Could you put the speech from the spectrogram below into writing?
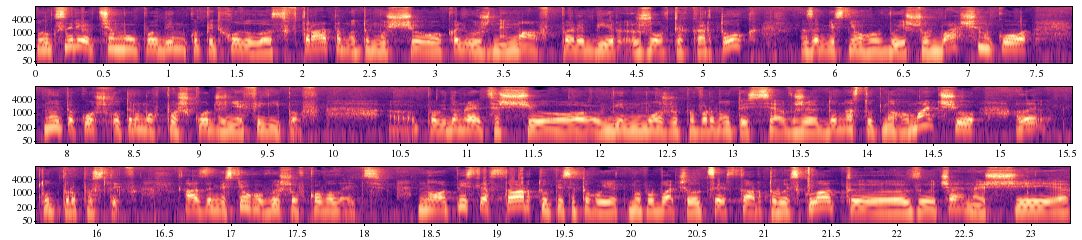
Олександрія в цьому поєдинку підходила з втратами, тому що Калюжний мав перебір жовтих карток. Замість нього вийшов Ващенко. Ну і також отримав пошкодження Філіпов. Е, Повідомляється, що він може повернутися вже до наступного матчу, але тут пропустив. А замість нього вийшов ковалець. Ну а після старту, після того як ми побачили цей стартовий склад, е, звичайно, ще е,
